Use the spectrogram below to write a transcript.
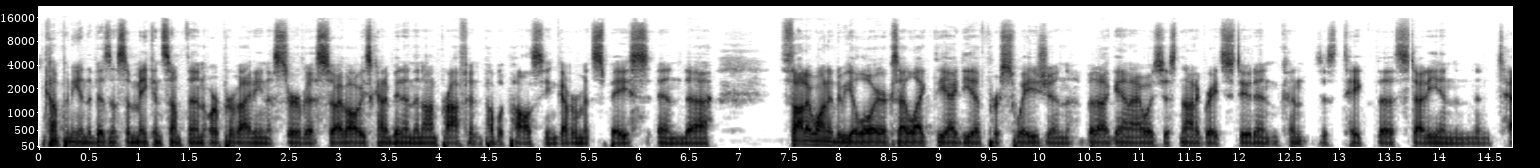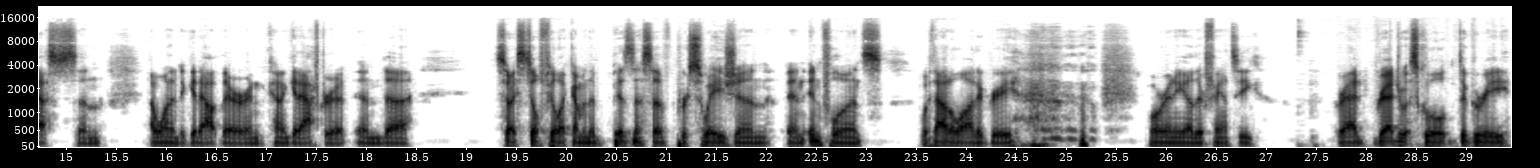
company in the business of making something or providing a service. So I've always kind of been in the nonprofit and public policy and government space, and uh, thought I wanted to be a lawyer because I liked the idea of persuasion. But again, I was just not a great student and couldn't just take the study and, and tests and I wanted to get out there and kind of get after it. And uh, so I still feel like I'm in the business of persuasion and influence without a law degree or any other fancy grad graduate school degree,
